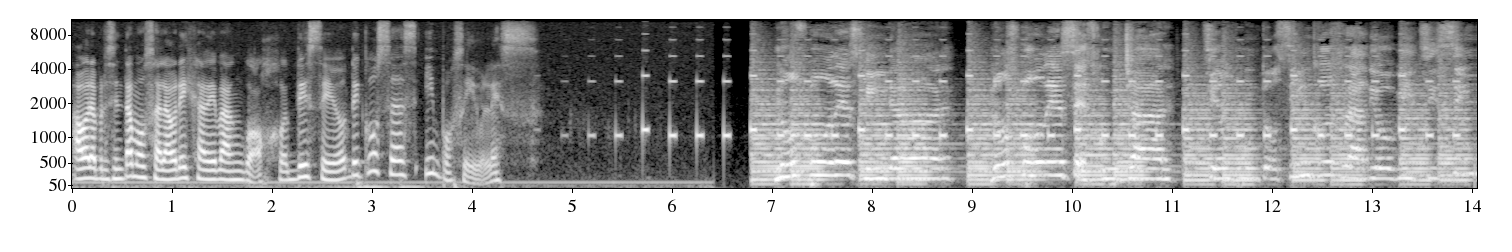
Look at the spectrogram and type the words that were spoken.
Ahora presentamos a la oreja de Van Gogh. Deseo de cosas imposibles. Nos podés mirar, nos podés escuchar. 100.5 Radio Bits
